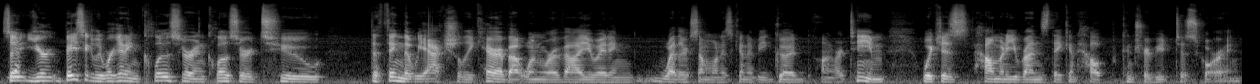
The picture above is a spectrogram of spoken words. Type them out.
So Yep. you're basically we're getting closer and closer to the thing that we actually care about when we're evaluating whether someone is going to be good on our team, which is how many runs they can help contribute to scoring.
